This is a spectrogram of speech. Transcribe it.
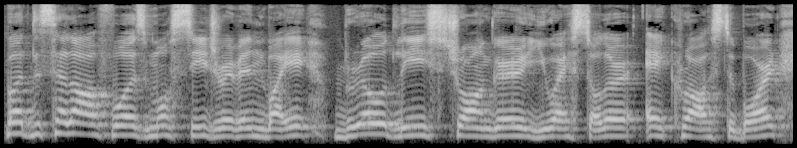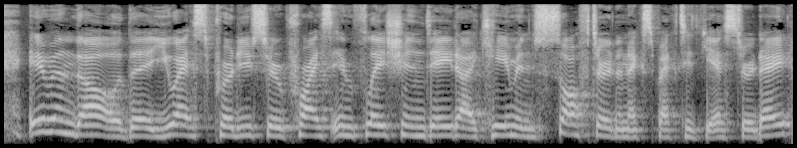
but the sell off was mostly driven by a broadly stronger US dollar across the board, even though the US producer price inflation data came in softer than expected yesterday,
